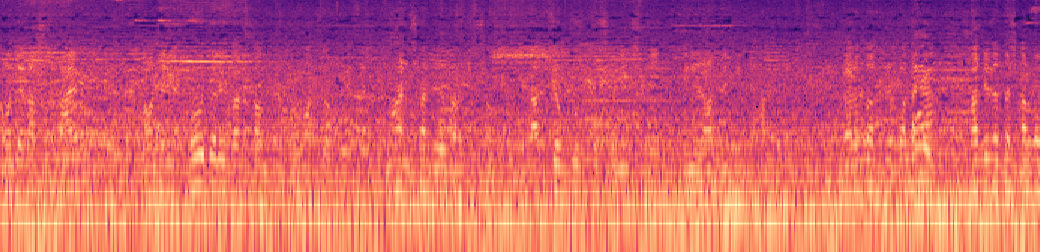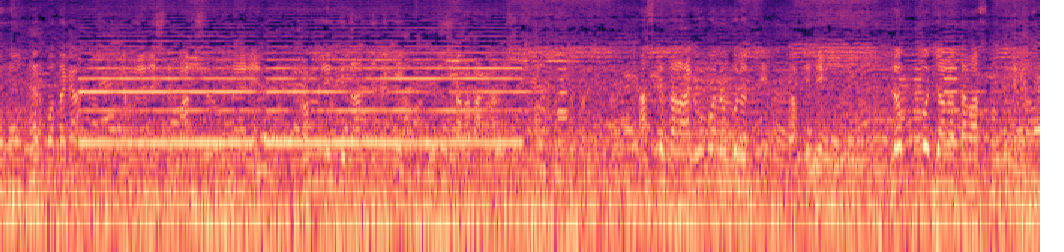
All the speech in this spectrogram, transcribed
আমাদের রাষ্ট্রনায়ক, আমাদের বহুদলীয় গণতন্ত্রের প্রবর্তক, মহান স্বাধীন ভারতের সংসদ তার যোগ্য উত্তরসূরি হিসেবে তিনি রাজনীতিতে হাত গণতন্ত্রের পতাকা, স্বাধীনতা সার্বভৌমত্বের পতাকা এবং আজকে তার আগমন উপলক্ষে আপনি দেখুন লক্ষ জনতা রাজপথে নেমেছে।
